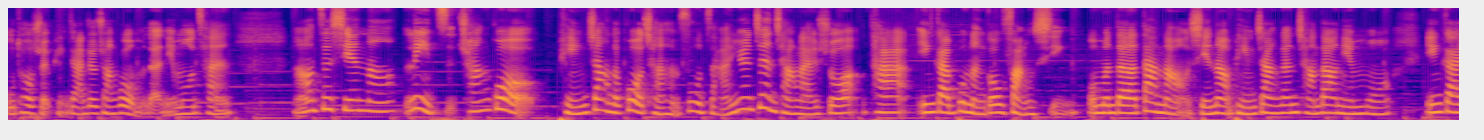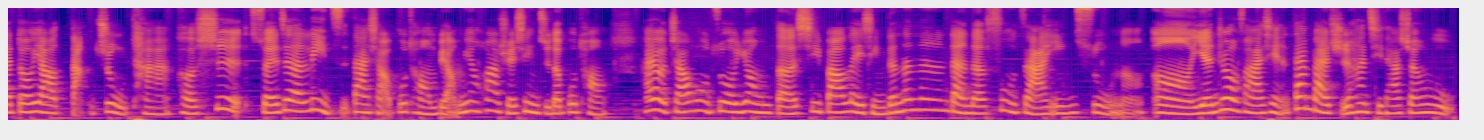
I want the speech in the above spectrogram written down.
不透水屏障，就穿过我们的黏膜层。然后这些呢，粒子穿过。屏障的过程很复杂，因为正常来说，它应该不能够放行。我们的大脑血脑屏障跟肠道黏膜应该都要挡住它。可是随着粒子大小不同、表面化学性质的不同，还有交互作用的细胞类型等等等等等的复杂因素呢？嗯，研究发现，蛋白质和其他生物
